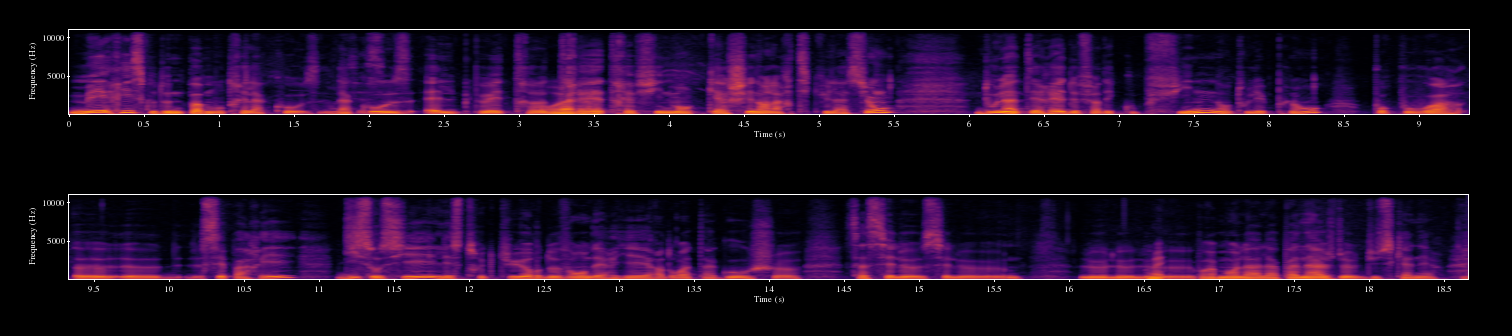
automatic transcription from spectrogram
mais risque de ne pas montrer la cause. la cause, elle peut être très, très finement cachée dans l'articulation, d'où l'intérêt de faire des coupes fines dans tous les plans pour pouvoir euh, euh, séparer, dissocier les structures devant, derrière, à droite, à gauche. Ça, c'est le, le, le, vraiment l'apanage du scanner. Mm.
